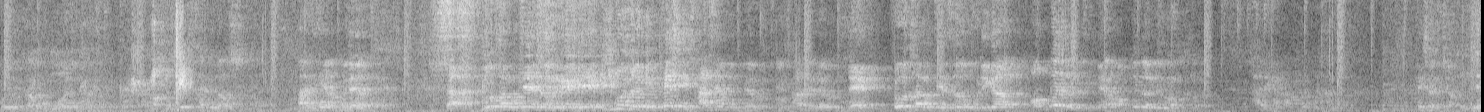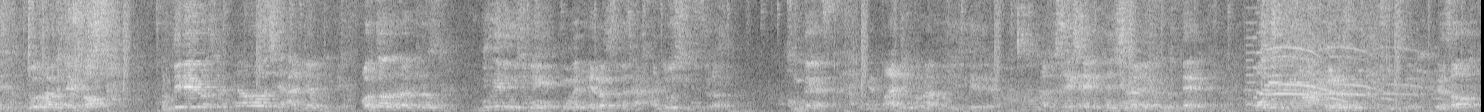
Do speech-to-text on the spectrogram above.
뭐 이렇게 하고 뭐 이렇게 하고 막 이렇게 하기도 하고 많이 해요. 네. 자, 이 상태에서 우리가 이제 기본적인 패싱 자세 한번 배워볼게요. 자세 배우는데 이 상태에서 우리가 어깨 돌리는데 어깨 돌리는 만큼 다리가 앞으로 나갑니다. 되셨죠? 네. 이 상태에서 그대로 살며시 앉아볼게요. 어떤 사람들은 무게 중심이 몸의 밸런스가 잘 안 좋으신 분들은 엉덩이가 싹 그냥 빠지거나 뭐 이렇게 돼요. 아주 섹시하게 펜싱 하려고 그러는데 어 지금 다 밸런스 다 좋으세요. 그래서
